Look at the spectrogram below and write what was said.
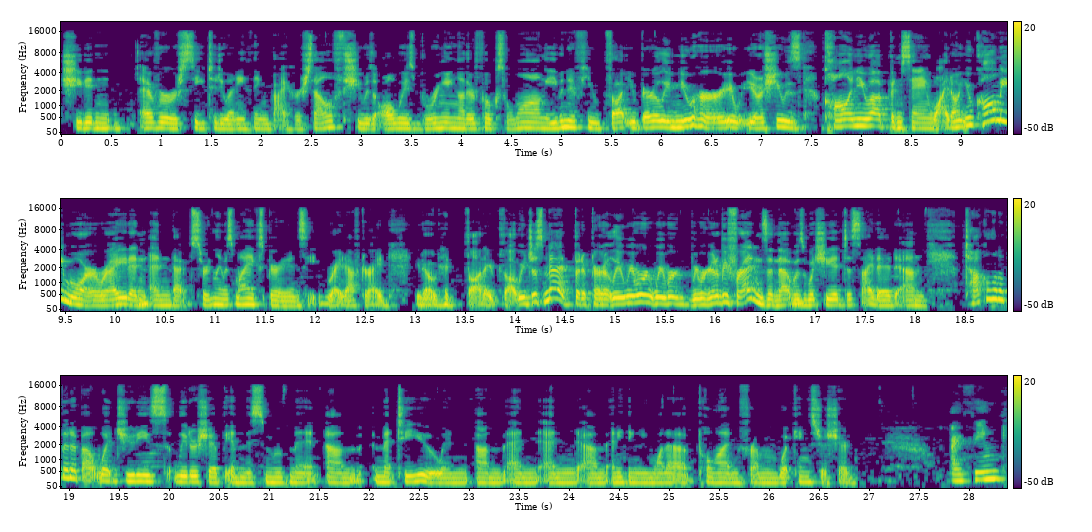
She didn't ever seek to do anything by herself. She was always bringing other folks along, even if you thought you barely knew her. You know, she was calling you up and saying, "Why don't you call me more?" Right, and and that certainly was my experience. Right after I I, you know, had thought I thought we just met, but apparently we were we were we were going to be friends, and that was what she had decided. Um, talk a little bit about what Judy's leadership in this movement um, meant to you, and um, and and um, anything you want to pull on from what Kings just shared. I think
